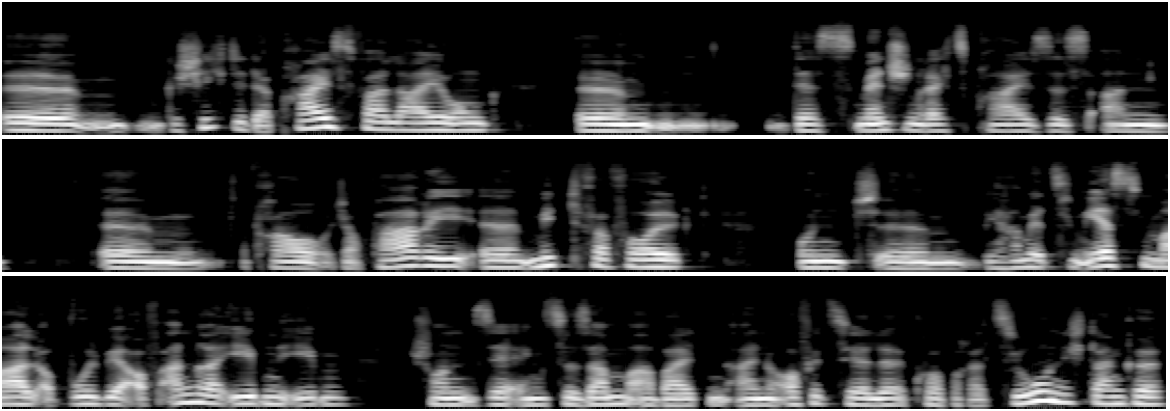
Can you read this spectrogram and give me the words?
äh, Geschichte der Preisverleihung ähm, des Menschenrechtspreises an ähm, Frau Jafari äh, mitverfolgt. Und ähm, wir haben jetzt zum ersten Mal, obwohl wir auf anderer Ebene eben schon sehr eng zusammenarbeiten, eine offizielle Kooperation. Ich danke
